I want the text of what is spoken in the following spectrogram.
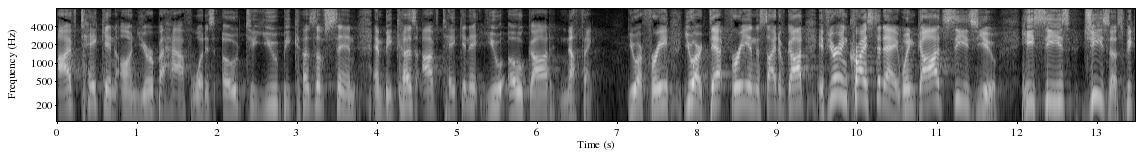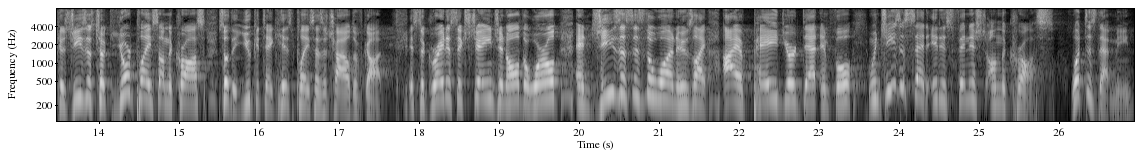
I've taken on your behalf what is owed to you because of sin, and because I've taken it, you owe God nothing. You are free. You are debt free in the sight of God. If you're in Christ today, when God sees you, he sees Jesus because Jesus took your place on the cross so that you could take his place as a child of God. It's the greatest exchange in all the world, and Jesus is the one who's like, I have paid your debt in full. When Jesus said, It is finished on the cross, what does that mean?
